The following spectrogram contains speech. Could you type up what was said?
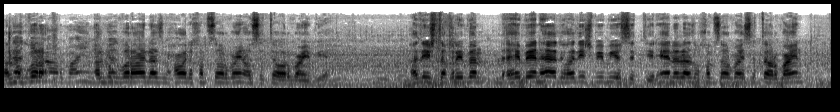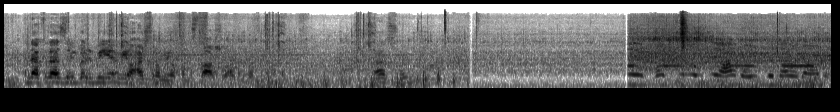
المقبره المقبرة هاي لازم حوالي 45 أو 46 بيها. هذيش تقريبا هي بين هذه وهذيش ب 160 هنا لازم 45 46 هناك لازم بال 100 110 115 واحد. هذا يمكن هذا هذا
